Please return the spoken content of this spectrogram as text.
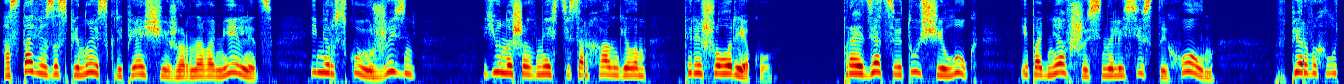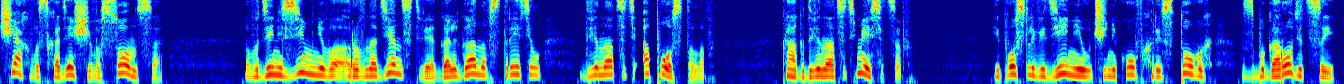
Оставив за спиной скрипящие жернова мельниц и мирскую жизнь, юноша вместе с архангелом перешел реку. Пройдя цветущий луг и, поднявшись на лесистый холм, в первых лучах восходящего солнца, в день зимнего равноденствия Гальганов встретил двенадцать апостолов, как двенадцать месяцев, и после видения учеников Христовых с Богородицей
